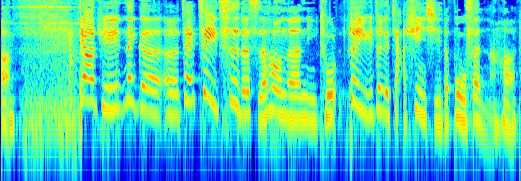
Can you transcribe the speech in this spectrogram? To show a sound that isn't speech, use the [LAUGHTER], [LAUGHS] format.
啊，调查局那个呃，在这一次的时候呢，你图对于这个假讯息的部分呢，哈，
